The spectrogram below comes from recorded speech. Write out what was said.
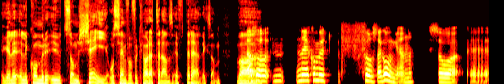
eller, eller kommer du ut som tjej och sen får förklara trans efter det liksom? Vad- Alltså, när jag kom ut första gången så eh,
